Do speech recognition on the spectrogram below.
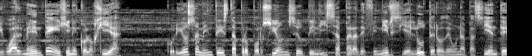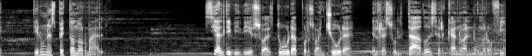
Igualmente, en ginecología, Curiosamente, esta proporción se utiliza para definir si el útero de una paciente tiene un aspecto normal. Si al dividir su altura por su anchura, el resultado es cercano al número phi.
